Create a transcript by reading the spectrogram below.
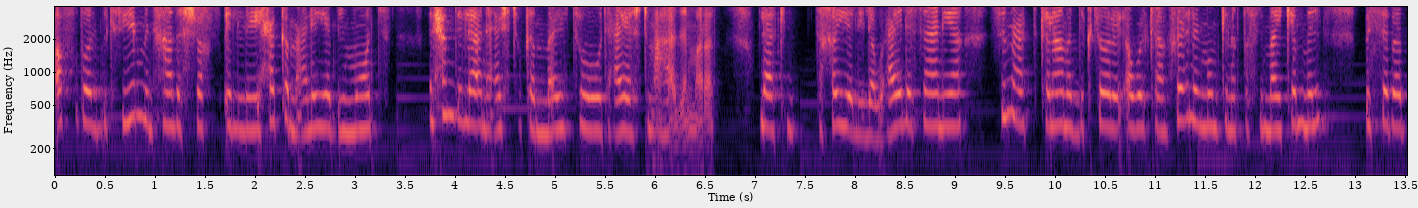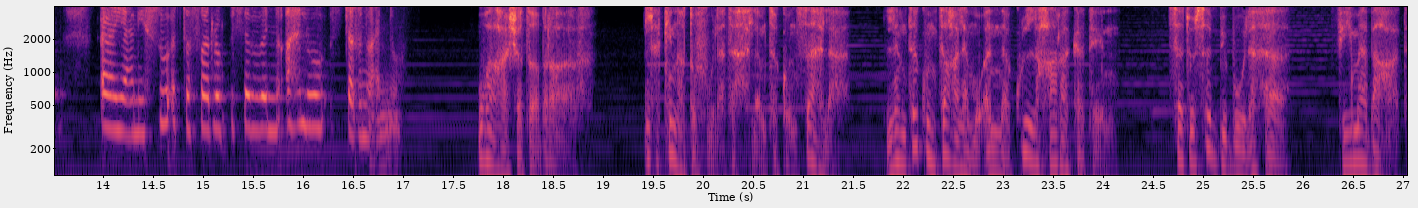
أفضل بكثير من هذا الشخص اللي حكم علي بالموت. الحمد لله أنا عشت وكملت وتعايشت مع هذا المرض. لكن تخيلي لو عائلة ثانية سمعت كلام الدكتور الأول كان فعلا ممكن الطفل ما يكمل بسبب آه يعني سوء التصرف بسبب أنه أهله استغنوا عنه. وعاشت أبرار لكن طفولته لم تكن سهلة. لم تكن تعلم أن كل حركة ستسبب لها فيما بعد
